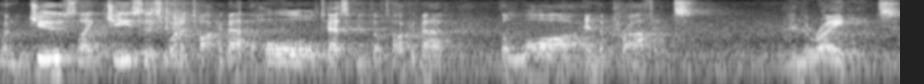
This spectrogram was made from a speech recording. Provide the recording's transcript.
when Jews like Jesus want to talk about the whole Old Testament, they'll talk about the law and the prophets and the writings.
